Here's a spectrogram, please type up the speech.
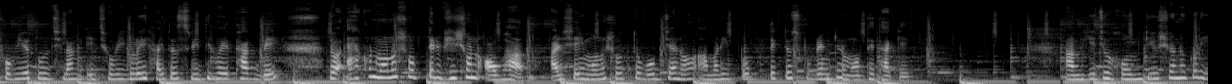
ছবিও তুলছিলাম। এই ছবিগুলোই হয়তো স্মৃতি হয়ে থাকবে। তো এখন মনুষ্যত্বের ভীষণ অভাব, আর সেই মনুষ্যত্ব বোধ যেন আমার এই প্রত্যেকটা স্টুডেন্টের মধ্যে থাকে। আমি কিছু হোম টিউশনও করি,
